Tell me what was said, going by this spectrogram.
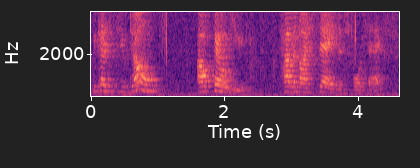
Because if you don't, I'll fail you. Have a nice day, Miss Vortex.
